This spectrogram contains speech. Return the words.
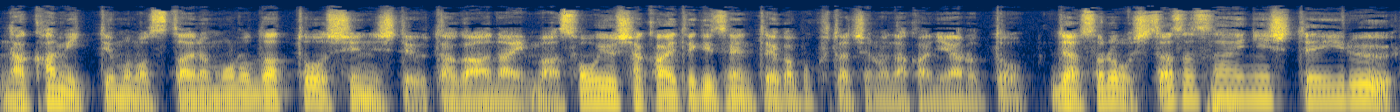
中身っていうものを伝えるものだと信じて疑わない。まあそういう社会的前提が僕たちの中にあると。じゃあそれを下支えにしている、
